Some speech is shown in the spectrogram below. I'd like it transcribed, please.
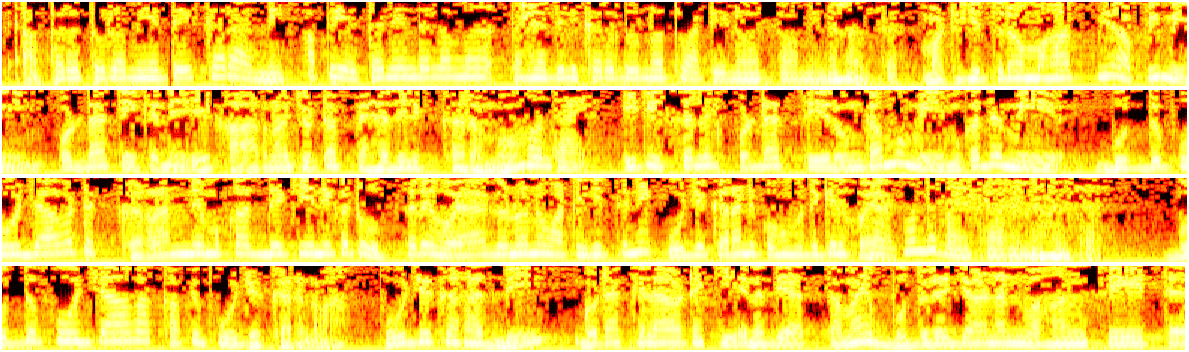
අතරතුර මේ දෙක කරන්නේ. අපි එතන ඉඳලම පැහැදිලි කර දුන්නොත් වටිනවා ස්වාමීන් වහන්සේ මට හිතෙනවා මහත්මිය අපි මේ පොඩ්ඩක් ඒකනේ ඒ කාරණාව චුට්ටක් පැහැදිලි කරමු. හොඳයි. ඊට ඉස්සෙල්ලා පොඩ්ඩක් තේරුම් ගමු මේ මොකද මේ බුද්ධ පූජාවට කරන්නේ මොකද්ද කියන එකට උත්තරේ හොයාගෙන ඕන මට හිතෙන්නේ පූජා කරන්නේ කොහොමද කියලා හොයාගන්න හොඳයි වහන්සේ බුද්ධ පූජාවක් අපි පූජා කරනවා. පූජා කරද්දී ගොඩක් වෙලාවට කියන දෙයක් තමයි බුදුරජාණන් වහන්සේට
